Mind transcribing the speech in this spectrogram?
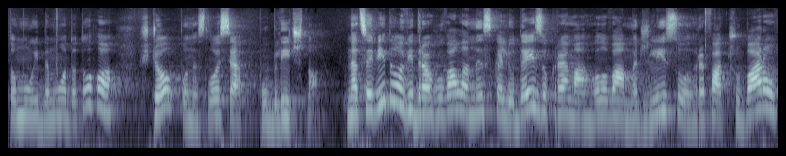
тому йдемо до того, що понеслося публічно. На це відео відреагувала низка людей, зокрема голова меджлісу Рефат Чубаров.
